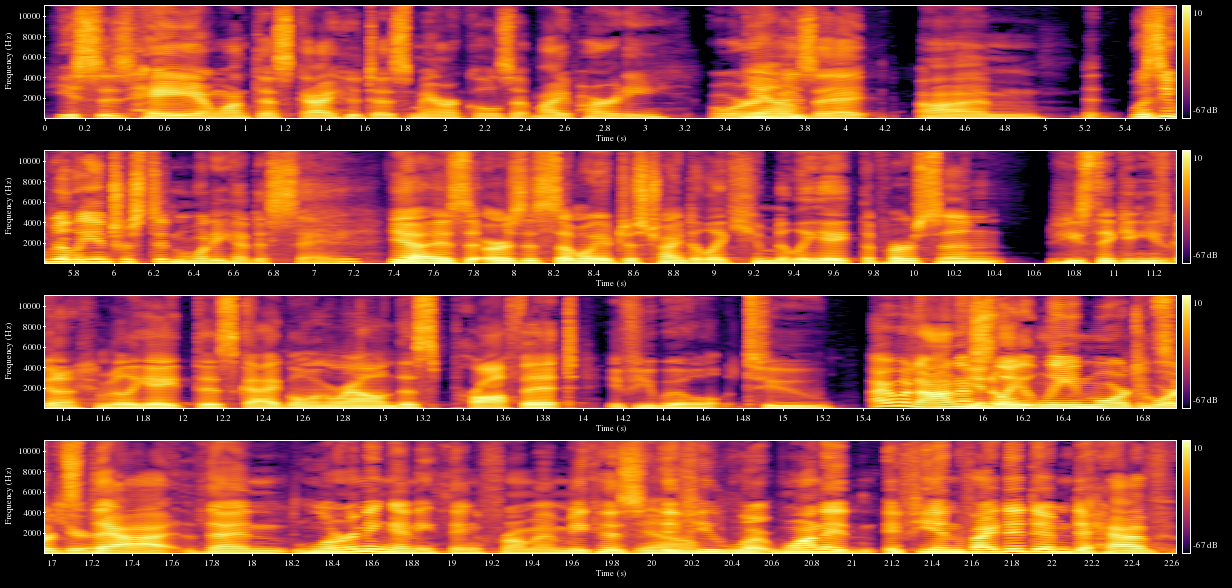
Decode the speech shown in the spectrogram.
he says, "Hey, I want this guy who does miracles at my party," or Yeah. is it? um Was he really interested in what he had to say? Yeah, is it, or is this some way of just trying to like humiliate the person? He's thinking he's going to humiliate this guy going around, this prophet, if you will, to I would honestly know, lean more towards insecure. that than learning anything from him because Yeah. if he lear- wanted, if he invited him to have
